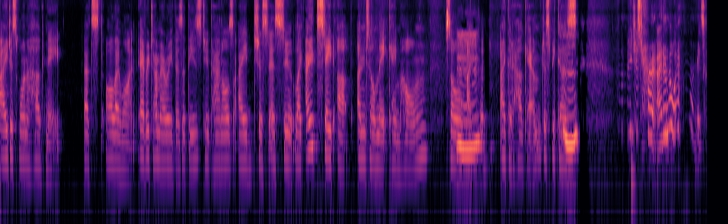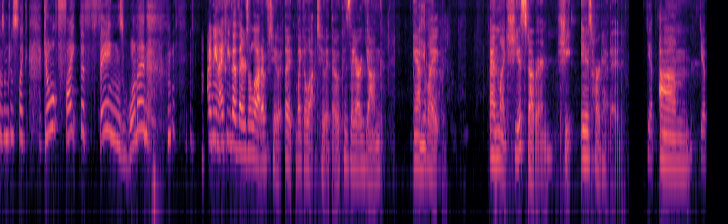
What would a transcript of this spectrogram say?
I just want to hug Nate. That's all I want. Every time I revisit these two panels, I just as soon like I stayed up until Nate came home so I Mhm. could I could hug him just because I just hurt. I don't know it hurts because I'm just like, "Don't fight the things, woman." i mean i think that there's a lot of to it like, like a lot to it though because they are young and Yeah. like and like she is stubborn she is hard-headed Yep. Um Yep.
